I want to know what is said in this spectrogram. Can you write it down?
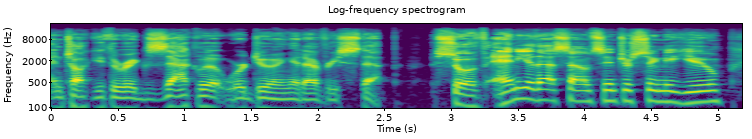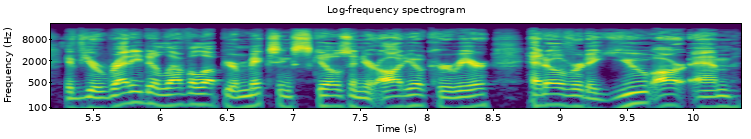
and talk you through exactly what we're doing at every step. So, if any of that sounds interesting to you, if you're ready to level up your mixing skills in your audio career, head over to urm.academy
